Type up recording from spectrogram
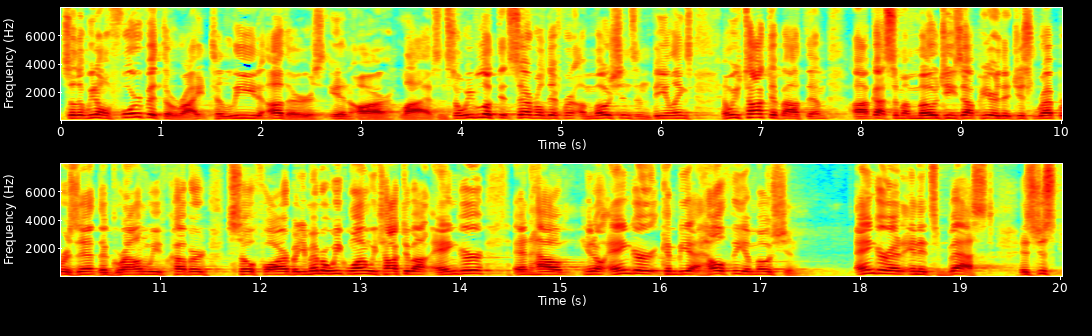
so that we don't forfeit the right to lead others in our lives. And so we've looked at several different emotions and feelings, and we've talked about them. Uh, I've got some emojis up here that just represent the ground we've covered so far. But you remember week one, we talked about anger and how, you know, anger can be a healthy emotion. Anger at, in its best is just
